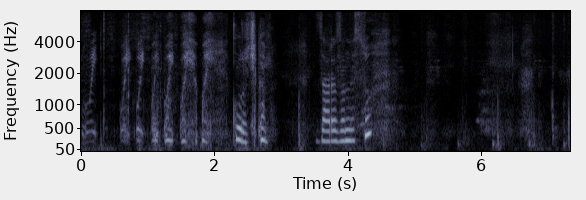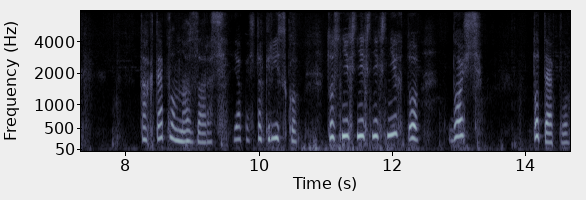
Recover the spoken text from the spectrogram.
Ой, ой, ой, ой, ой, ой, ой. Курочкам. Зараз занесу. Так тепло в нас зараз. Якось так різко. То сніг, сніг, сніг, сніг, то дощ, то тепло.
